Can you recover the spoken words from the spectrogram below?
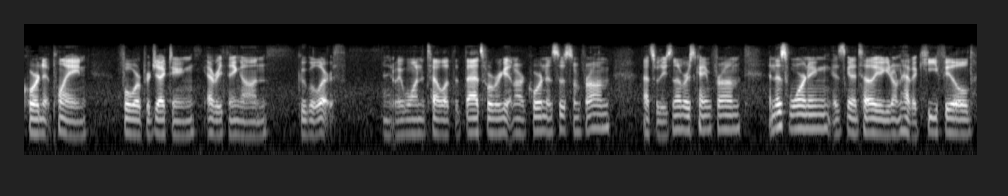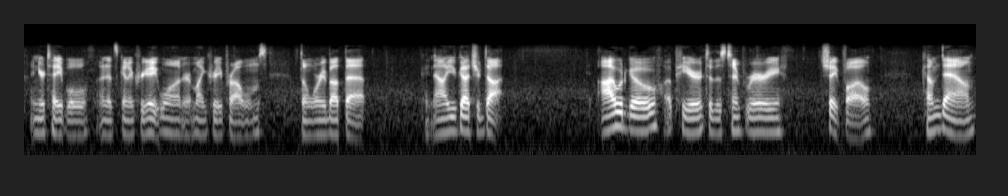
coordinate plane for projecting everything on Google Earth. And we want to tell it that that's where we're getting our coordinate system from. That's where these numbers came from. And this warning is going to tell you you don't have a key field in your table and it's going to create one or it might create problems. Don't worry about that. Okay, now you've got your dot. I would go up here to this temporary shapefile, come down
